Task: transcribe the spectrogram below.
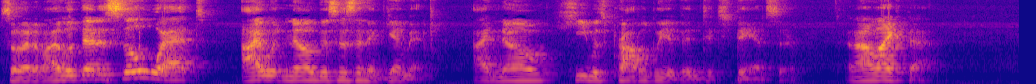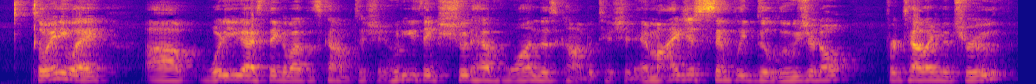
so that if I looked at his silhouette, I would know this isn't a gimmick. I know he was probably a vintage dancer. And I like that. So, anyway, uh, what do you guys think about this competition? Who do you think should have won this competition? Am I just simply delusional for telling the truth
